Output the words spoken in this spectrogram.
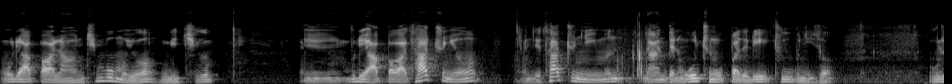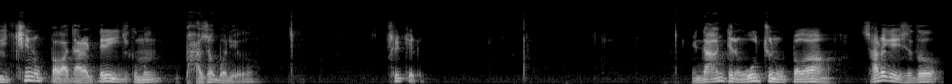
우리 아빠가 낳은 친부모요. 이게 지금 음, 우리 아빠가 사촌이요. 이제 사촌님은 나한테는 오촌 오빠들이 두 분이서 우리 친오빠가 나를 때리지 그러면 봐서버려. 실제로. 나한테는 오촌 오빠가 살아계셔서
